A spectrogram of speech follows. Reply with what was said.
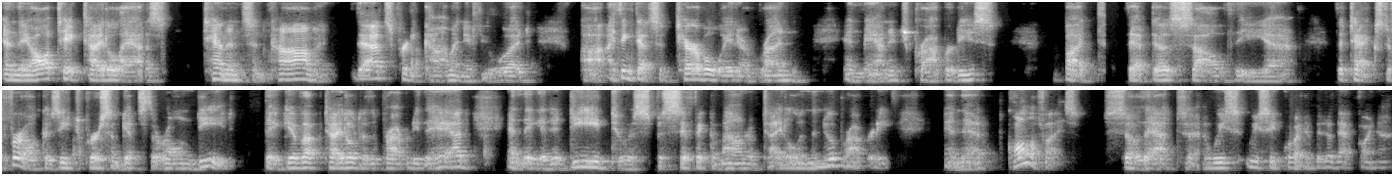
and they all take title as tenants in common. That's pretty common, if you would. Uh, I think that's a terrible way to run and manage properties, but that does solve the uh, the tax deferral because each person gets their own deed. They give up title to the property they had, and they get a deed to a specific amount of title in the new property, and that qualifies. So that uh, we we see quite a bit of that going on.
